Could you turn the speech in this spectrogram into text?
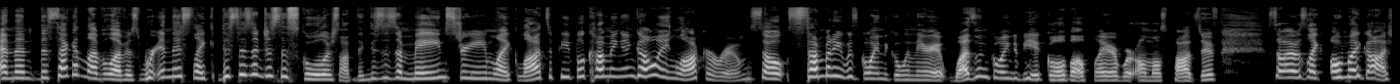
And then the second level of is we're in this like this isn't just a school or something. This is a mainstream like lots of people coming and going locker room. So somebody was going to go in there. It wasn't going to be a goalball player. We're almost positive. So I was like, oh my gosh,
